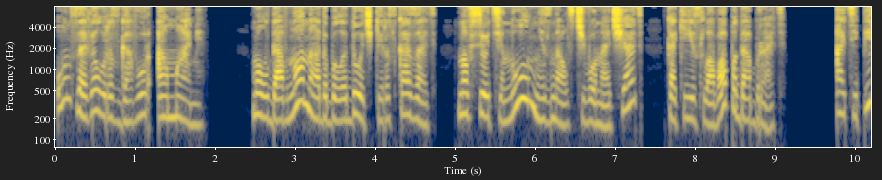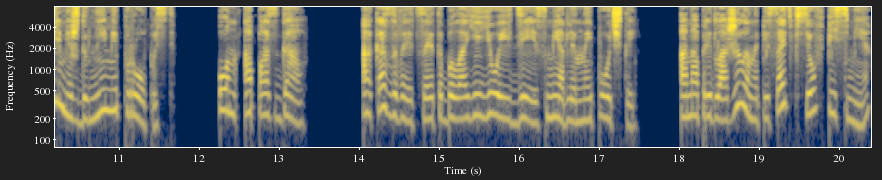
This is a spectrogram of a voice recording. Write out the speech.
он завел разговор о маме. Мол, давно надо было дочке рассказать, но все тянул, не знал, с чего начать, какие слова подобрать. А теперь между ними пропасть. Он опоздал. Оказывается, это была ее идея с медленной почтой. Она предложила написать все в письме,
